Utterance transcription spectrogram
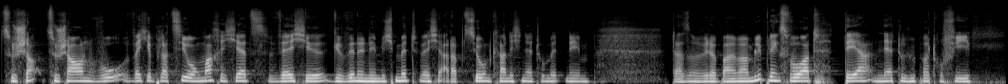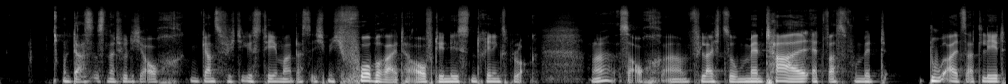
zu, scha zu schauen, wo, welche Platzierung mache ich jetzt, welche Gewinne nehme ich mit, welche Adaption kann ich netto mitnehmen. Da sind wir wieder bei meinem Lieblingswort, der Nettohypertrophie. Und das ist natürlich auch ein ganz wichtiges Thema, dass ich mich vorbereite auf den nächsten Trainingsblock. Ne? Ist auch äh, vielleicht so mental etwas, womit du als Athlet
